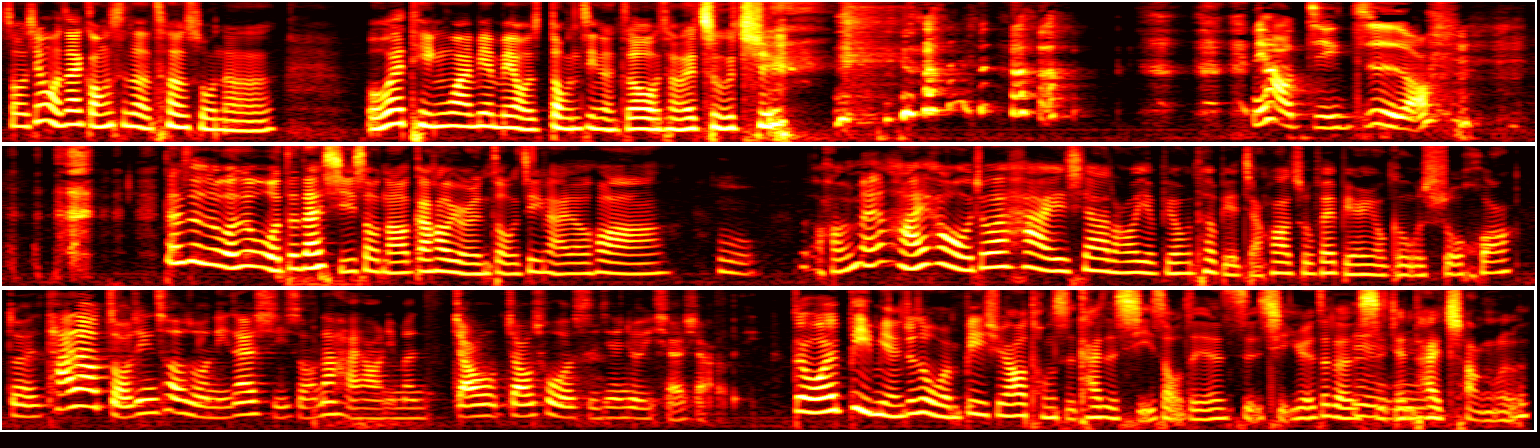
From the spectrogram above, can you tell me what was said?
首先我在公司的厕所呢，我会听外面没有动静了之后，我才会出去。你好极致哦！但是如果是我正在洗手，然后刚好有人走进来的话，嗯，好像没还好，我就会嗨一下，然后也不用特别讲话，除非别人有跟我说话。对他要走进厕所，你在洗手，那还好，你们交交错的时间就一下下而已。对，我会避免就是我们必须要同时开始洗手这件事情，因为这个时间太长了。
